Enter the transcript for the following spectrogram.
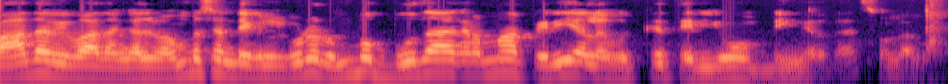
வாத விவாதங்கள் வம்பு சண்டைகள் கூட ரொம்ப பூதாகரமா பெரிய அளவுக்கு தெரியும் அப்படிங்கிறத சொல்லலாம்.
